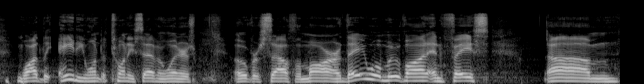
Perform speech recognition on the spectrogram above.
Wadley 81 to 27 winners over South Lamar. They will move on and face um,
